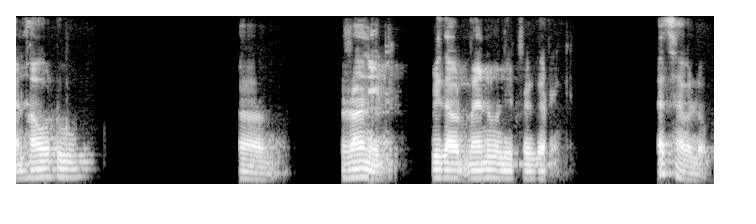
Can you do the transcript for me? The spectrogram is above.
and how to uh, run it without manually triggering it. Let's have a look.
